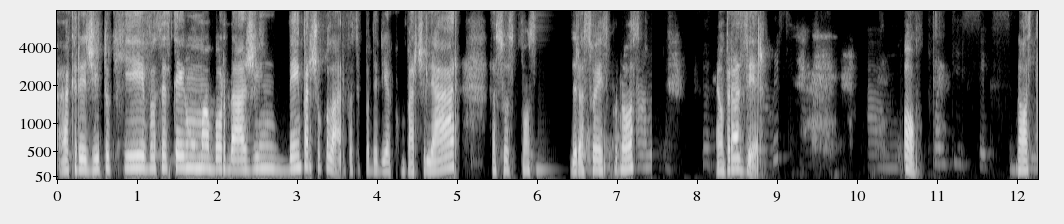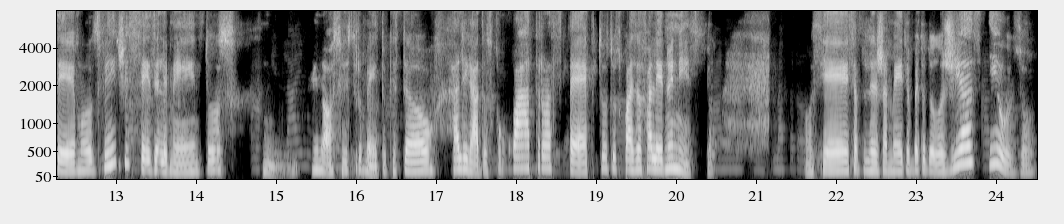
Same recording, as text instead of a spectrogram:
acredito que vocês têm uma abordagem bem particular. Você poderia compartilhar as suas considerações conosco? É um prazer. Bom, nós temos 26 elementos em nosso instrumento, que estão ligados com quatro aspectos, dos quais eu falei no início. ciência, planejamento, metodologias e uso.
